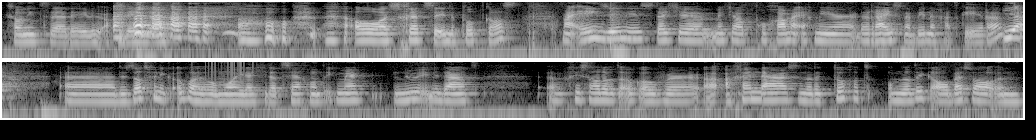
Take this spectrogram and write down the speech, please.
ik zal niet de hele academie al, al schetsen in de podcast. Maar één zin is dat je met jouw programma echt meer de reis naar binnen gaat keren. Ja, Eh, dus dat vind ik ook wel heel mooi dat je dat zegt. Want ik merk nu inderdaad, eh, gisteren hadden we het ook over eh, agenda's. En dat ik toch het, omdat ik al best wel een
